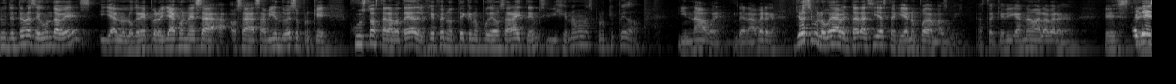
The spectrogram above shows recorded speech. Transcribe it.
Lo intenté una segunda vez y ya lo logré, pero ya con esa, o sea, sabiendo eso, porque justo hasta la batalla del jefe noté que no podía usar items y dije, no mames, ¿por qué pedo? Y no, güey, de la verga. Yo sí me lo voy a aventar así hasta que ya no pueda más, güey. Hasta que diga, no, a la verga. Este...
